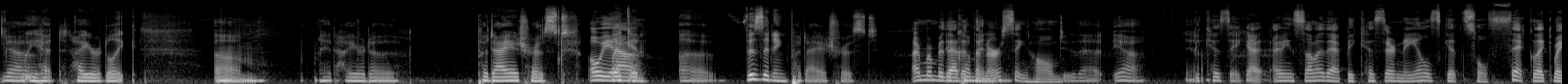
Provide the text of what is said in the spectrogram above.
Yeah. we had hired like, um, I had hired a podiatrist, oh yeah. like an, a visiting podiatrist, I remember that at the nursing home do that. Yeah, yeah. because they got. I mean, some of that because their nails get so thick. Like my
